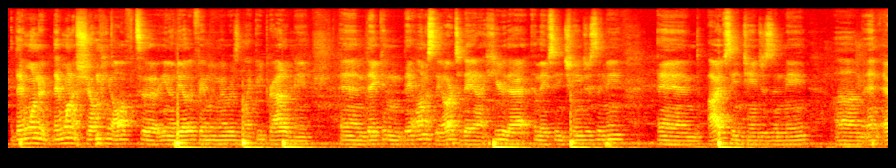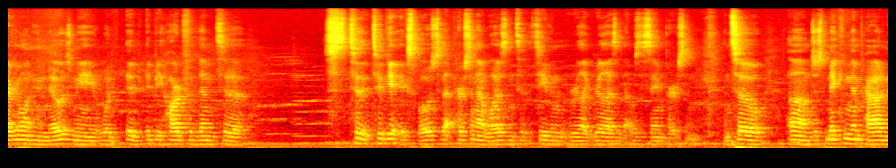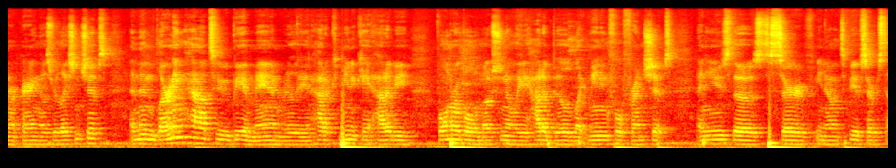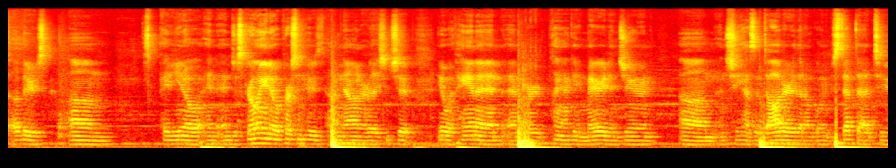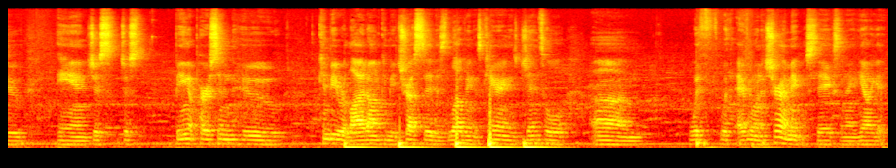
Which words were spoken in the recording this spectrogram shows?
they want to they want to show me off to you know the other family members and like be proud of me, and they can they honestly are today, and I hear that, and they've seen changes in me, and I've seen changes in me. Um, and everyone who knows me would it, it'd be hard for them to to to get exposed to that person I was and to, to even re- like realize that that was the same person. And so um, just making them proud and repairing those relationships and then learning how to be a man really and how to communicate, how to be vulnerable emotionally, how to build like meaningful friendships and use those to serve, you know, and to be of service to others. Um, you know, and, and just growing into a person who's I'm now in a relationship you know, with Hannah and, and we're planning on getting married in June. Um, and she has a daughter that I'm going to be stepdad to, and just just being a person who can be relied on, can be trusted, is loving, is caring, is gentle, um, with with everyone. And sure, I make mistakes, and I you know I get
